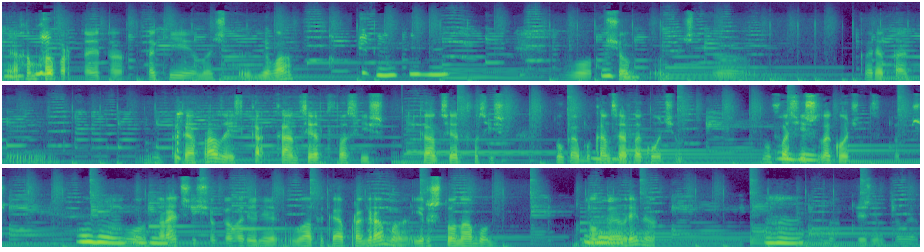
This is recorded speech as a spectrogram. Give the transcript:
Яхам Хабарта это такие, значит, дела. Вот. Мгм. Еще, значит, э, говорят так. э, ну, такая фраза есть. «Ка- Концерт фасиш. Концерт фасиш. Ну, как бы концерт окончен. Ну, фасиш то бишь. Мгм, Вот. мгм. Раньше еще говорили, была такая программа Ирштон Абон. Долгое Мгм. время Мгм. на прежнем ТВ.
